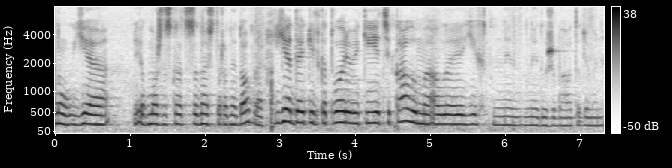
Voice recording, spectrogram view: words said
ну, є, як можна сказати, з одної сторони добре. Є декілька творів, які є цікавими, але їх не, не дуже багато для мене.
